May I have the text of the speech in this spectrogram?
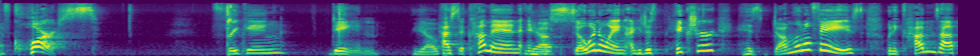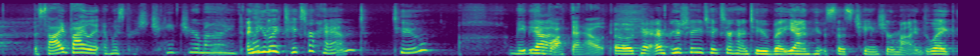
of course, freaking Dain Yep. has to come in and Yep. he's so annoying. I could just picture his dumb little face when he comes up beside Violet and whispers, "Change your mind." And he like takes her hand too. maybe yeah. I blocked that out. Oh, okay, I'm pretty sure he takes her hand too. But yeah, and he says, "Change your mind." Like,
